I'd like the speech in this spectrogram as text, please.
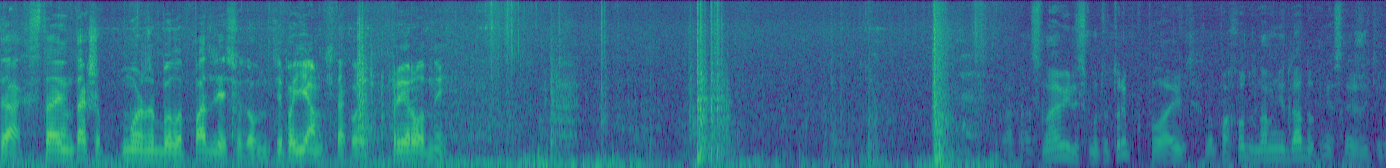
Так, ставим так, чтобы можно было подлезть удобно. Типа ямки такой, природный. Так, остановились мы тут рыбку половить, но походу нам не дадут местные жители.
